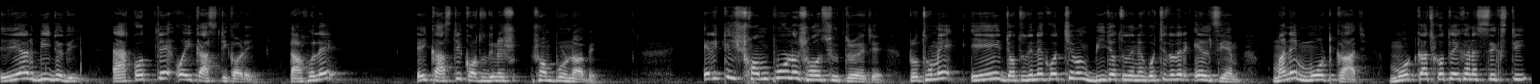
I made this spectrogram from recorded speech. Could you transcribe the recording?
এ আর বি যদি একত্রে ওই কাজটি করে, তাহলে এই কাজটি কতদিনে সম্পূর্ণ হবে? এর একটি সম্পূর্ণ সহজ সূত্র রয়েছে। প্রথমে এ যতদিনে করছে এবং বি যতদিনে করছে তাদের এলসিএম মানে মোট কাজ। মোট কাজ কত এখানে? সিক্সটি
